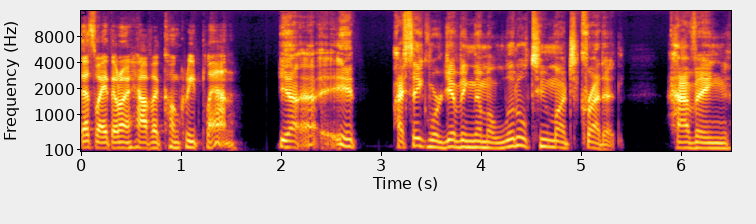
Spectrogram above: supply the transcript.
that's why they don't have a concrete plan. Yeah, uh, it. I think we're giving them a little too much credit, having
